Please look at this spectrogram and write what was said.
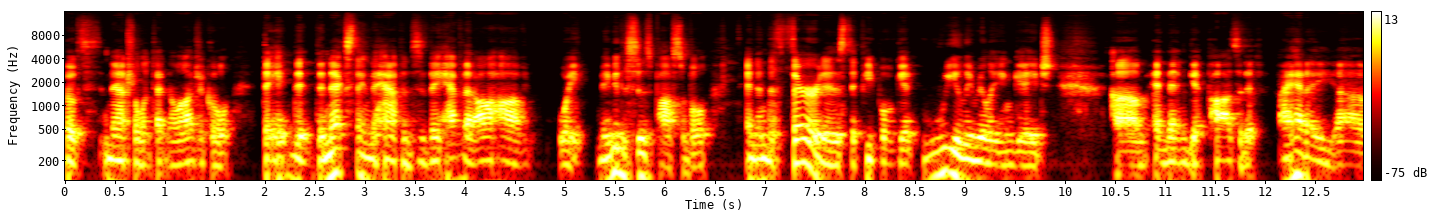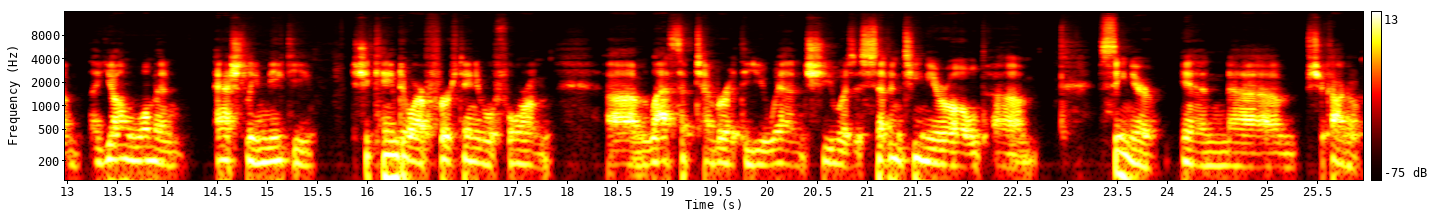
both natural and technological they the, the next thing that happens is they have that aha wait maybe this is possible and then the third is that people get really really engaged um, and then get positive i had a, um, a young woman ashley meeky she came to our first annual forum um, last September at the UN. She was a 17 year old um, senior in um, Chicago.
